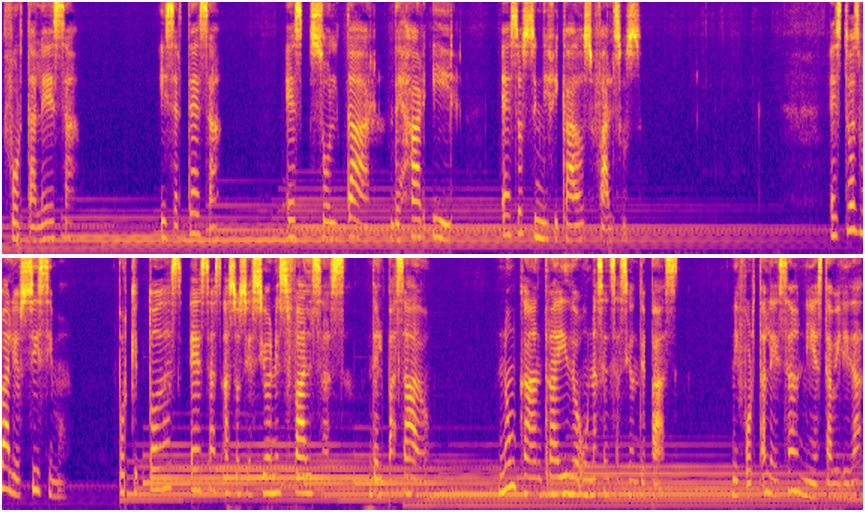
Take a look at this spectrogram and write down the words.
fortaleza, y certeza es soltar, dejar ir esos significados falsos. Esto es valiosísimo porque todas esas asociaciones falsas del pasado nunca han traído una sensación de paz, ni fortaleza, ni estabilidad.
